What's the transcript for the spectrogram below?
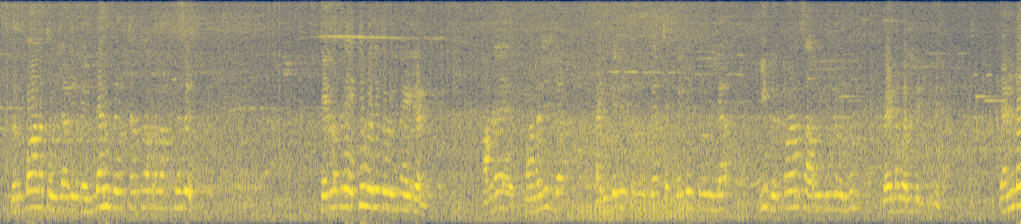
നിർമ്മാണ തൊഴിലാളികൾ ഈ നിർമ്മാണ സാമഗ്രികളൊന്നും വേണ്ട പോലെ ലഭിക്കുന്നില്ല. രണ്ട്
